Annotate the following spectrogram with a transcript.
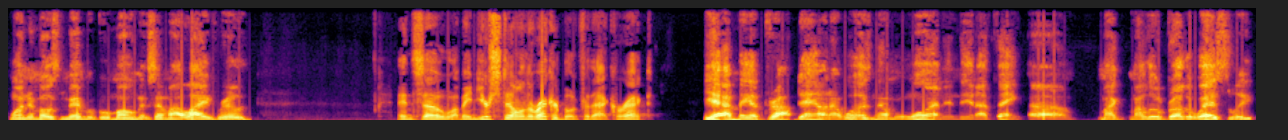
one of the most memorable moments of my life, really. And so, I mean, you're still on the record book for that, correct? Yeah, I may have dropped down. I was number one, and then I think uh, my my little brother Wesley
